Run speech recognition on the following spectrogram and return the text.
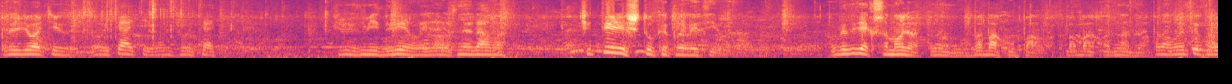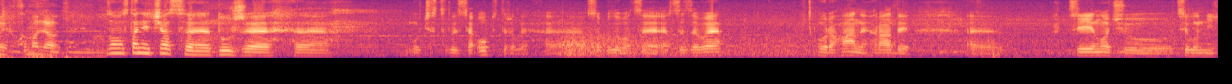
прильотів летять і вони летять мій двір. Я ось недавно чотири штуки прилетіло. Летить як самоліт, потім бабах упав, бабах одна-два, потім летить як самоліт. За останній час е, дуже е, участилися обстріли, е, особливо це РСЗВ, урагани, гради. Цієї ночі цілу ніч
